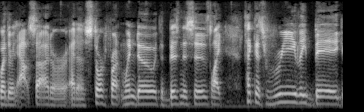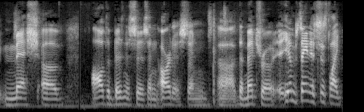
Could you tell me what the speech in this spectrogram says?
whether it's outside or at a storefront window at the businesses. Like, it's like this really big mesh of all the businesses and artists and uh, the metro. You know what I'm saying? It's just like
